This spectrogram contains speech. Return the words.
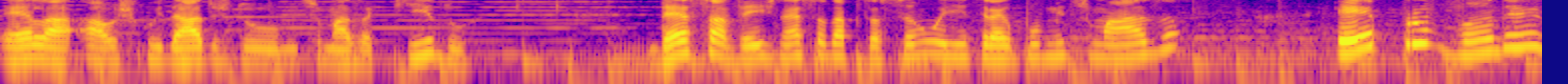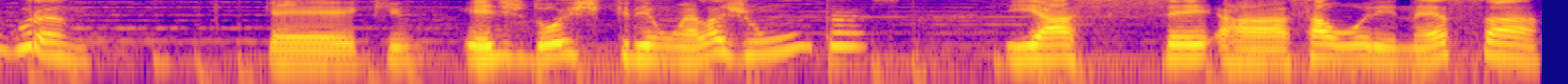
ela aos cuidados do Mitsumasa Kido, dessa vez, nessa adaptação, ele entrega pro Mitsumasa e pro Vander Guran. Que, é, que eles dois criam ela juntas. E a, Se, a Saori nessa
